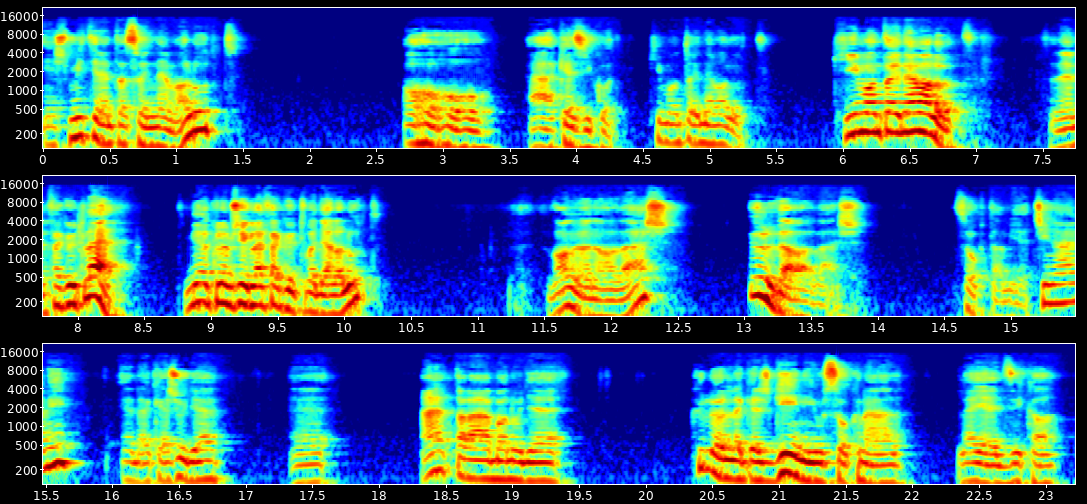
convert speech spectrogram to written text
És mit jelent az, hogy nem aludt? Oh, oh, oh, elkezdjük ott. Ki mondta, hogy nem aludt? Ki mondta, hogy nem aludt? Szóval nem feküdt le? Mi a különbség lefeküdt vagy elaludt? Van olyan alvás, ülve alvás. Szoktam ilyet csinálni. Érdekes, ugye, általában ugye különleges géniuszoknál lejegyzik a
